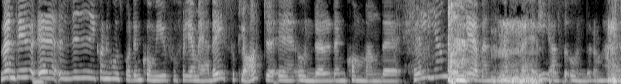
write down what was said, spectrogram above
Men du, eh, vi i Konditionspodden kommer ju få följa med dig såklart eh, under den kommande helgen och även nästa helg, alltså under de här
